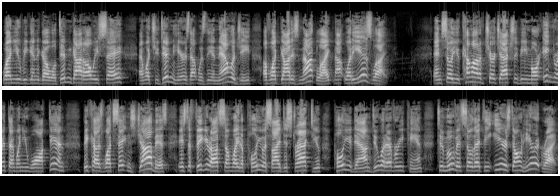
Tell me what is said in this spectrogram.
when you begin to go, well, didn't God always say? And what you didn't hear is that was the analogy of what God is not like, not what He is like. And so you come out of church actually being more ignorant than when you walked in because what Satan's job is, is to figure out some way to pull you aside, distract you, pull you down, do whatever he can to move it so that the ears don't hear it right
